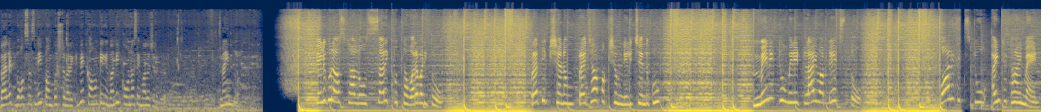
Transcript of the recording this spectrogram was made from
బ్యాలెట్ బాక్సెస్ని పంపించడం వరకు కౌంటింగ్ ఇవన్నీ కోనసీమలో జరుగుతుంది. నైన్త్ తెలుగు రాష్ట్రాల్లో సరికొత్త వరవడితో ప్రతి క్షణం ప్రజాపక్షం నిలిచేందుకు మినిట్ టు మినిట్ లైవ్ అప్డేట్స్తో పాలిటిక్స్ టు ఎంటర్టైన్మెంట్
